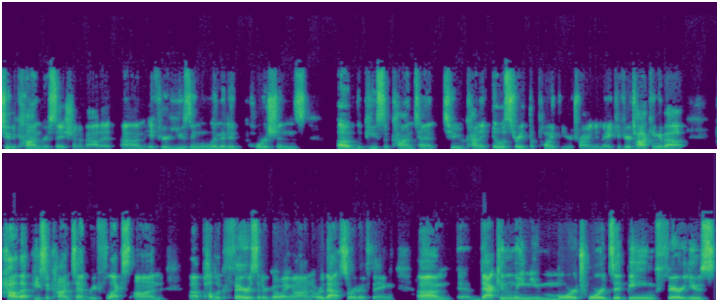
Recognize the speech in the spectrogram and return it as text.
to the conversation about it. Um, if you're using limited portions of the piece of content to kind of illustrate the point that you're trying to make. If you're talking about how that piece of content reflects on uh, public affairs that are going on or that sort of thing. Um, that can lean you more towards it being fair use.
